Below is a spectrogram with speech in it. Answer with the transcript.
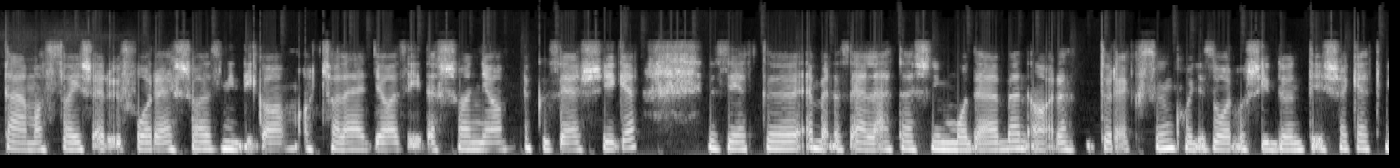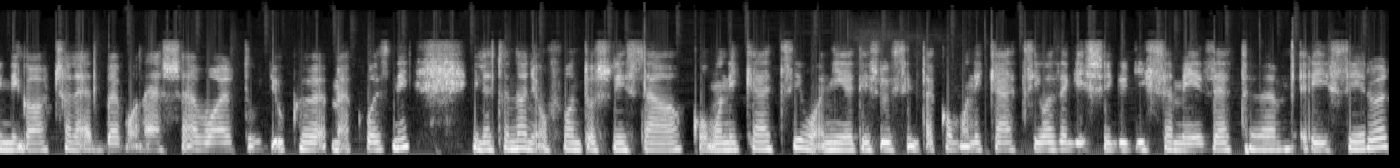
támasza és erőforrása az mindig a, a családja, az édesanyja, a közelsége. Ezért ebben az ellátási modellben arra törekszünk, hogy az orvosi döntéseket mindig a család bevonásával tudjuk meghozni, illetve nagyon fontos része a kommunikáció, a nyílt és őszinte kommunikáció az egészségügyi személyzet részéről.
